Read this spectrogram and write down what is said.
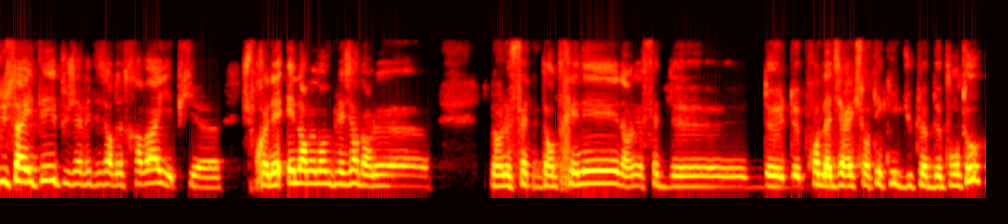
Plus ça a été, plus j'avais des heures de travail. Et puis, je prenais énormément de plaisir dans le, dans le fait d'entraîner, dans le fait de, de, prendre la direction technique du club de Ponto.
